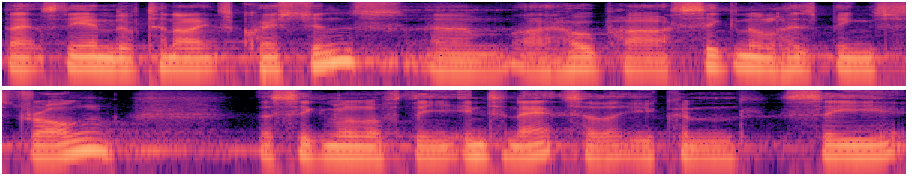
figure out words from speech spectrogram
that's the end of tonight's questions. Um, I hope our signal has been strong, the signal of the internet, so that you can see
